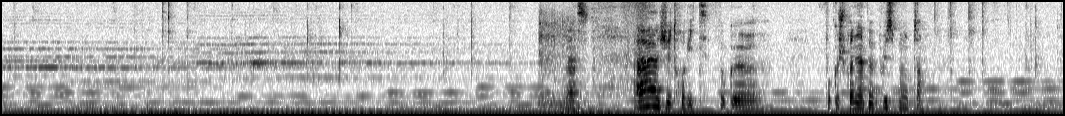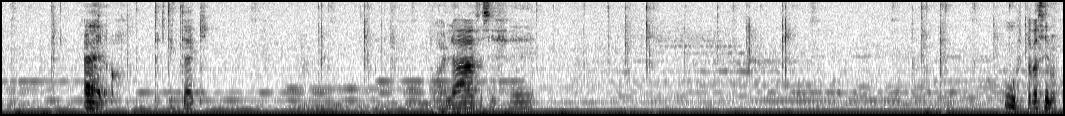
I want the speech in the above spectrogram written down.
Mince. Ah, je vais trop vite. Faut que... Faut que je prenne un peu plus mon temps. Alors. Tac, tac, tac. Voilà, ça c'est fait. Ouh, t'as passé long.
